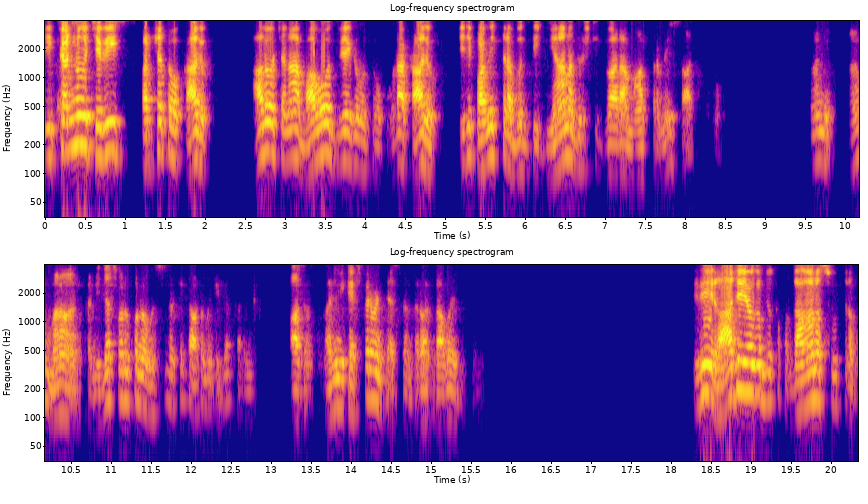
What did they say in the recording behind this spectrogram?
ఈ కన్ను చెవి స్పర్శతో కాదు. ఆలోచన భావోద్వేగంతో కూడా కాదు. ఇది పవిత్ర బుద్ధి. జ్ఞాన దృష్టి ద్వారా మాత్రమే సాధ్యం. మనం- నిజ స్వరూపంలో వచ్చినట్టయితే ఆటోమేటిక్గా కరెంట్ పాస్ అవుతుంది. అది మీకు ఎక్స్పెరిమెంట్ చేస్తాను తర్వాత రాబోయే ఇది రాజయోగం యొక్క ప్రధాన సూత్రం.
